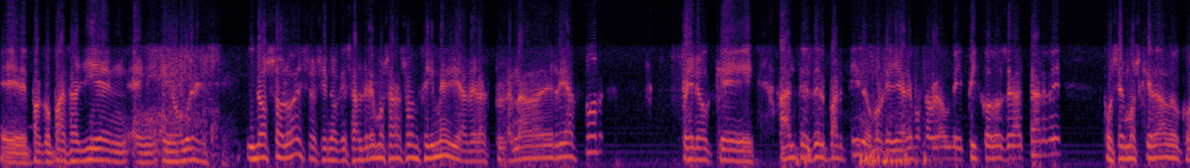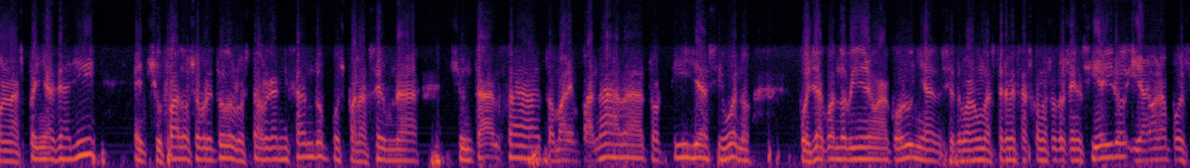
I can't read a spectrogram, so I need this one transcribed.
eh, Paco Paz allí en, en, Ourense. Y no solo eso, sino que saldremos a las once y media de la esplanada de Riazor, pero que antes del partido, porque llegaremos a la una y pico, dos de la tarde, pues hemos quedado con las peñas de allí, enchufado sobre todo lo está organizando, pues para hacer una chuntanza, tomar empanada, tortillas y bueno, pues ya cuando vinieron a Coruña se tomaron unas cervezas con nosotros en Sieiro y ahora pues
